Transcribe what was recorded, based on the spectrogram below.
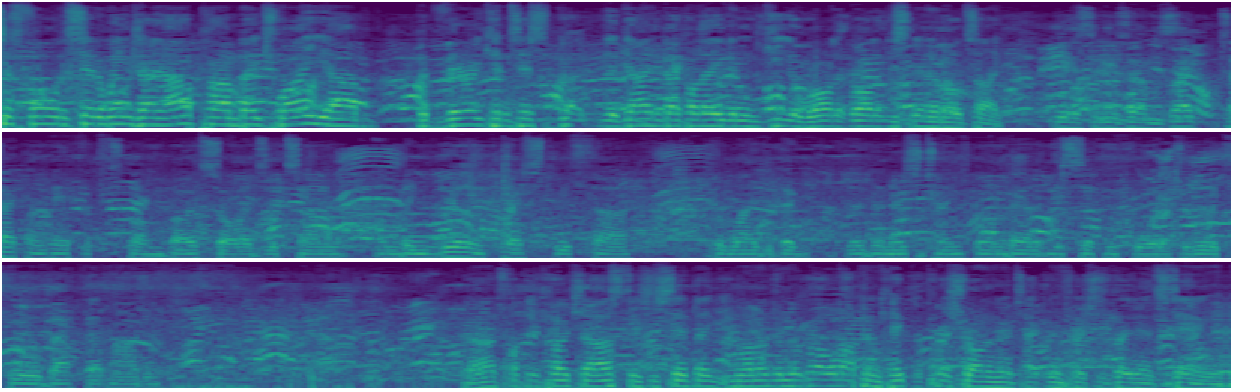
Just forward to centre wing, JR, Palm Beach way, uh, but very contested. The game back on even keel right at, right at this minute, I'd say. Yes, it is um, great tackling efforts from both sides. It's um, I've been really impressed with uh, the way that the, the, the Noosa team's gone about it in the second quarter to really claw back that margin. That's what the coach asked. As you said, that you wanted them to roll up and keep the pressure on, and their tackling pressure's been outstanding.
